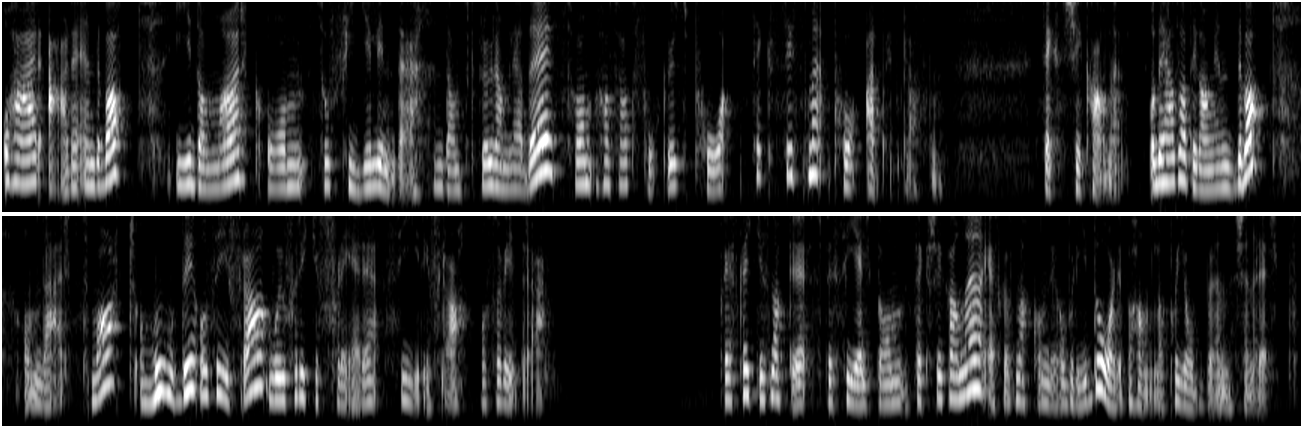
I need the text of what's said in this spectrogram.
Og her er det en debatt i Danmark om Sofie Linde, en dansk programleder som har satt fokus på sexisme på arbeidsplassen. Sexsjikane. Og det har satt i gang en debatt om det er smart og modig å si ifra, hvorfor ikke flere sier ifra, osv. Og jeg skal ikke snakke spesielt om sexsjikane, jeg skal snakke om det å bli dårlig behandla på jobben generelt.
